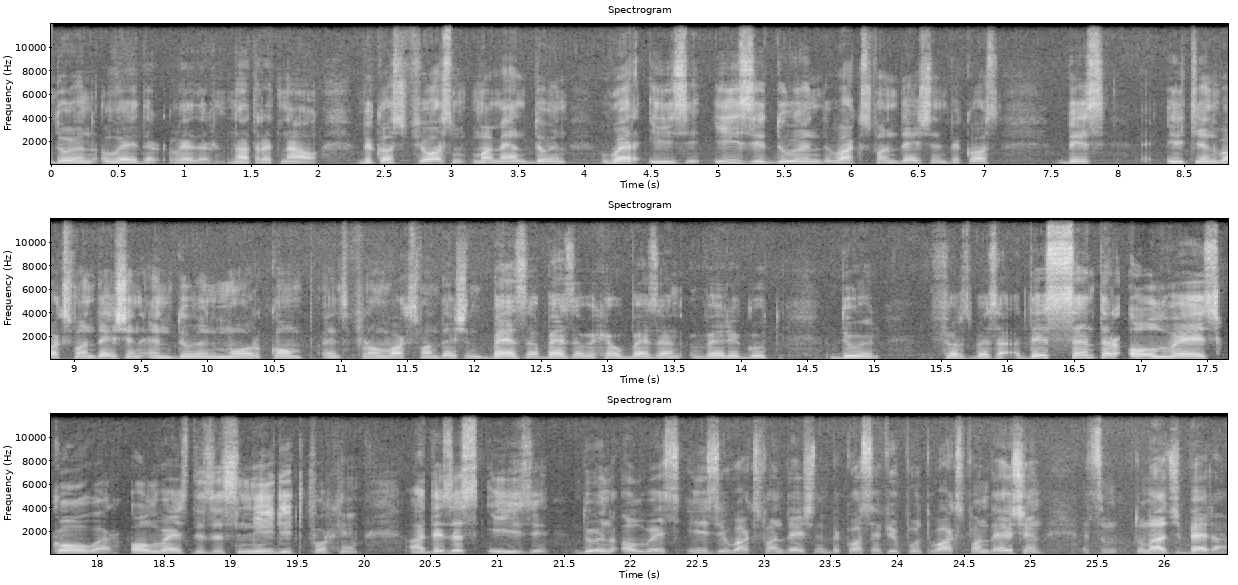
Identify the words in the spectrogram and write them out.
doing later later not right now. Because first moment doing were easy easy doing wax foundation because this eating wax foundation and doing more comp from wax foundation. Beza beza we have beza and very good doing first beza. This center always cover always. This is needed for him. Uh, this is easy doing always easy wax foundation. Because if you put wax foundation it's too much better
